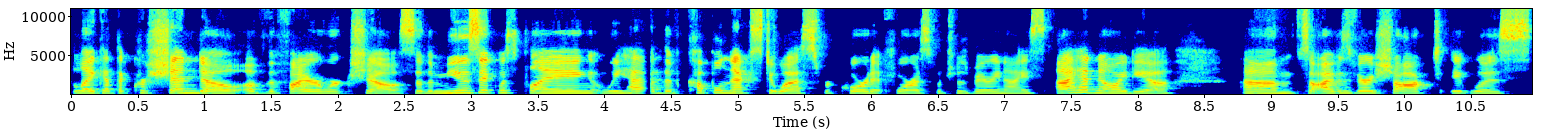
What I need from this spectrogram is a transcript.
like at the crescendo of the fireworks show. So the music was playing. We had the couple next to us record it for us, which was very nice. I had no idea. Um, so I was very shocked. It was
